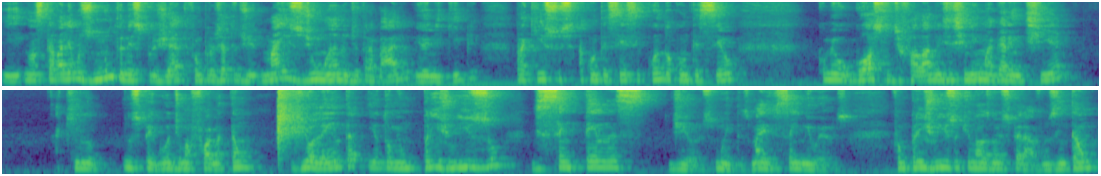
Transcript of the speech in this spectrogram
E nós trabalhamos muito nesse projeto, foi um projeto de mais de um ano de trabalho, eu e minha equipe, para que isso acontecesse. Quando aconteceu, como eu gosto de falar, não existe nenhuma garantia. Aquilo nos pegou de uma forma tão violenta e eu tomei um prejuízo de centenas de euros, muitas, mais de 100 mil euros. Foi um prejuízo que nós não esperávamos. Então,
